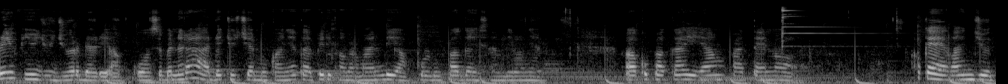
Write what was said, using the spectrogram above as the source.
review jujur dari aku. Sebenarnya ada cucian mukanya tapi di kamar mandi aku lupa guys ambilnya. Aku pakai yang patenol Oke, lanjut.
